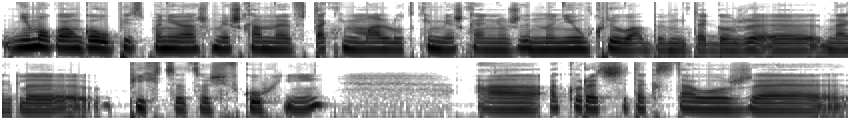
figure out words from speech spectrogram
Nie mogłam go upiec, ponieważ mieszkamy w takim malutkim mieszkaniu, że no nie ukryłabym tego, że nagle pichcę coś w kuchni. A akurat się tak stało, że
